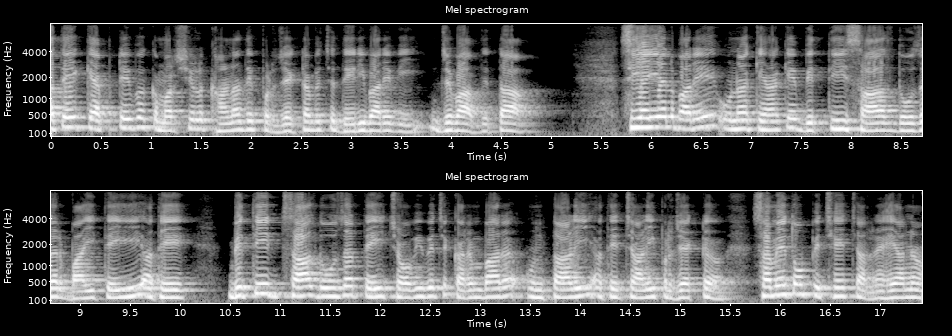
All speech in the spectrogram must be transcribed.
ਅਤੇ ਕੈਪਟਿਵ ਕਮਰਸ਼ੀਅਲ ਖਾਣਾ ਦੇ ਪ੍ਰੋਜੈਕਟਾਂ ਵਿੱਚ ਦੇਰੀ ਬਾਰੇ ਵੀ ਜਵਾਬ ਦਿੱਤਾ। CIL ਬਾਰੇ ਉਹਨਾਂ ਕਿਹਾ ਕਿ ਵਿੱਤੀ ਸਾਲ 2022-23 ਅਤੇ ਵਿੱਤੀ ਸਾਲ 2023-24 ਵਿੱਚ ਕਰਮਵਾਰ 39 ਅਤੇ 40 ਪ੍ਰੋਜੈਕਟ ਸਮੇਂ ਤੋਂ ਪਿੱਛੇ ਚੱਲ ਰਹੇ ਹਨ।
